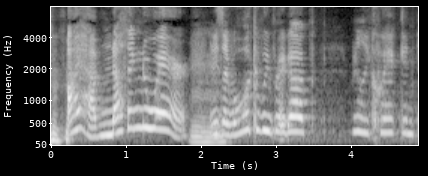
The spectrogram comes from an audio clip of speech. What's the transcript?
I have nothing to wear." And Mm-hmm. he's like, "Well, what could we bring up really quick?" And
